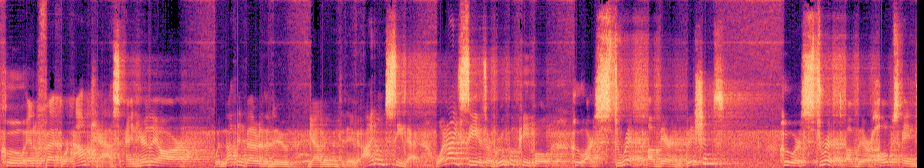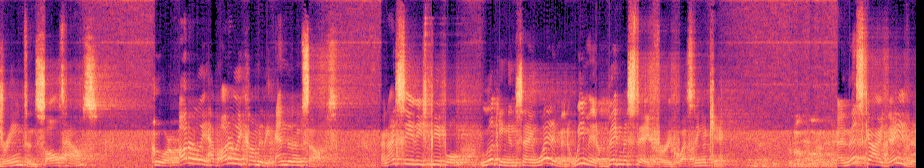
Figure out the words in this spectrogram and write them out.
who, in effect, were outcasts, and here they are with nothing better to do gathering unto David. I don't see that. What I see is a group of people who are stripped of their ambitions, who are stripped of their hopes and dreams in Saul's house, who are utterly have utterly come to the end of themselves. And I see these people looking and saying, wait a minute, we made a big mistake for requesting a king. And this guy, David,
